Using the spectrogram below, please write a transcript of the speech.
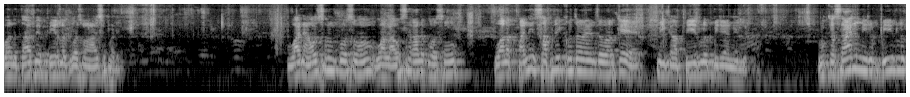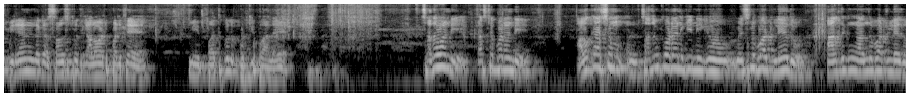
వాళ్ళు తాపే బీర్ల కోసం ఆశపడి. వాని అవసరం కోసం వాళ్ళ అవసరాల కోసం వాళ్ళ పని సఫలీకృతమైనంత వరకే మీకు ఆ బీర్లు బిర్యానీలు. ఒకసారి మీరు బీర్లు బిర్యానీలకు సంస్కృతికి అలవాటు పడితే మీ బతుకులు బుగ్గిపాలే చదవండి కష్టపడండి. అవకాశం చదువుకోవడానికి నీకు వెసులుబాటు లేదు ఆర్థికంగా అందుబాటు లేదు.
